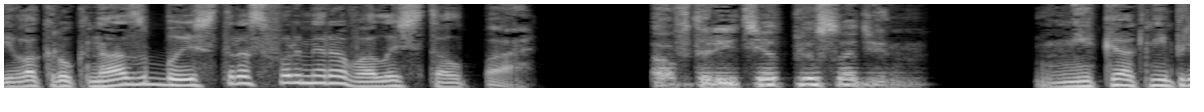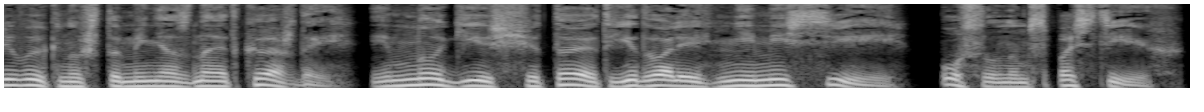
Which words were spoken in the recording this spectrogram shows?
и вокруг нас быстро сформировалась толпа. «Авторитет плюс один. Никак не привыкну, что меня знает каждый, и многие считают едва ли не мессией, посланным спасти их.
